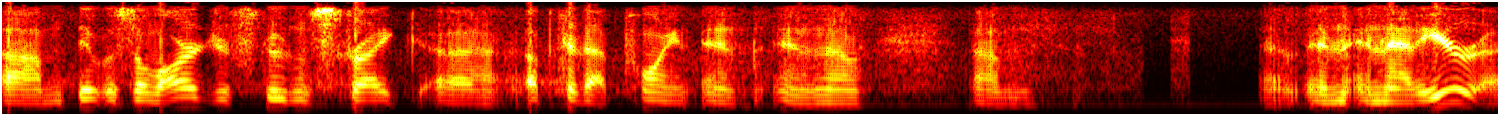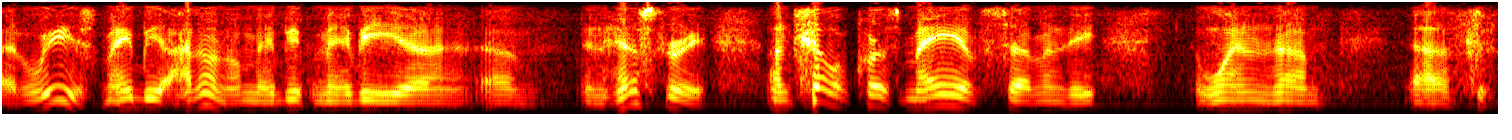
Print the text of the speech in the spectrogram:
Um, it was the largest student strike uh, up to that point in in, uh, um, in in that era, at least. Maybe I don't know. Maybe maybe um, in history until, of course, May of '70, when um, th-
